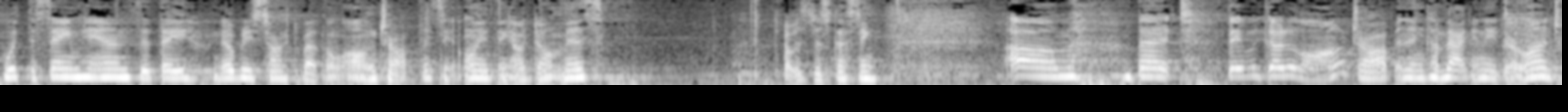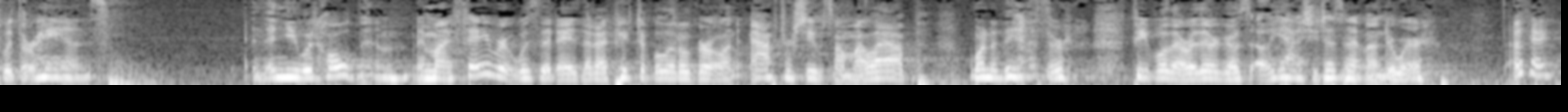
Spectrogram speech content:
with the same hands that they, nobody's talked about the long drop. That's the only thing I don't miss. That was disgusting. Um, but they would go to the long drop and then come back and eat their lunch with their hands. And then you would hold them. And my favorite was the day that I picked up a little girl and after she was on my lap, one of the other people that were there goes, oh yeah, she doesn't have underwear. Okay.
